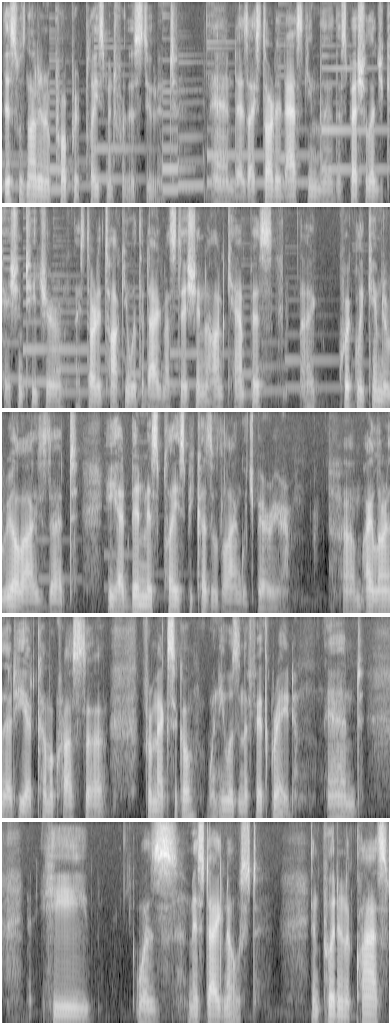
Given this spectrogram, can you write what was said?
this was not an appropriate placement for this student and as I started asking the, the special education teacher, I started talking with the diagnostician on campus, I quickly came to realize that he had been misplaced because of the language barrier. Um, I learned that he had come across uh, from Mexico when he was in the fifth grade, and he was misdiagnosed and put in a class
